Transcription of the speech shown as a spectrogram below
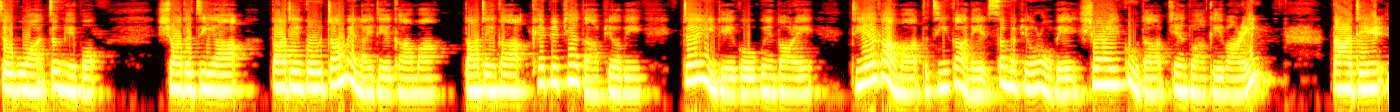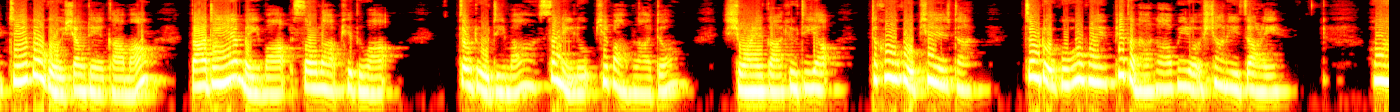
ကျုပ်ဘဝကျုပ်နေပေါ့ရွာတကြီးကတာတင်ကိုတောင်းပန်လိုက်တဲ့အခါမှာတာတင်ကခက်ပြပြက်သာပြောပြီးကျဲရီတွေကိုဝင်သွားတယ်ဒီအခါမှာတကြီးကလည်းစက်မပြောတော့ပဲရွှာရီကူသာပြန်သွားခဲ့ပါတယ် တာတင်ကျဲဘုတ်ကိုရောက်တဲ့အခါမှာတာတင်ရဲ့မိမစောလာဖြစ်သူဟာကျုပ်တို့ဒီမှာဆက်နေလို့ဖြစ်ပါမလားတော့ရွှာရဲကလူတယောက်တခုခုဖြစ်တဲ့တိုင်ကျုပ်တို့ကိုပဲပြဿနာလာပြီးတော့ရှာနေကြတယ်ဟူး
